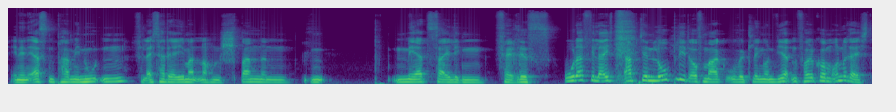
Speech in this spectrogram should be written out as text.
in den ersten paar Minuten. Vielleicht hat ja jemand noch einen spannenden, mehrzeiligen Verriss. Oder vielleicht habt ihr ein Loblied auf Marc-Uwe Kling und wir hatten vollkommen Unrecht.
